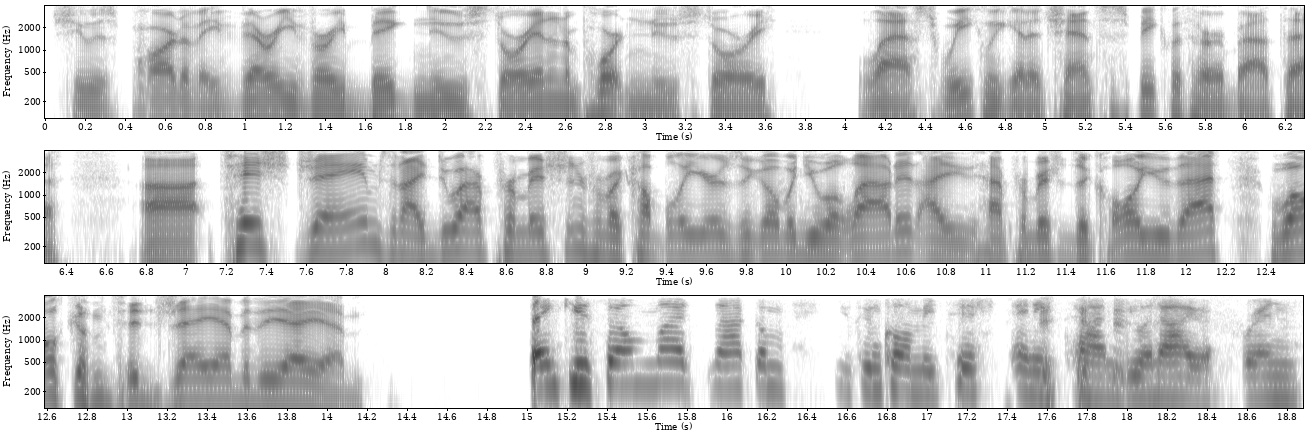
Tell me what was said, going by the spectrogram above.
she was part of a very, very big news story and an important news story last week. We get a chance to speak with her about that. Uh, Tish James, and I do have permission from a couple of years ago when you allowed it. I have permission to call you that. Welcome to JM in the AM. Thank you so much, Nachum. You can call me Tish anytime. you and I are friends.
